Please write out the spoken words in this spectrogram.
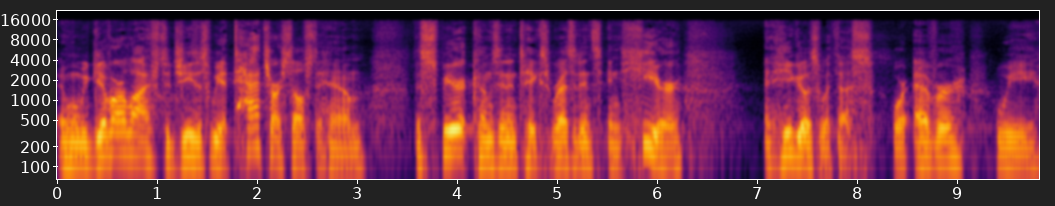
and when we give our lives to Jesus, we attach ourselves to Him. The Spirit comes in and takes residence in here, and He goes with us wherever we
